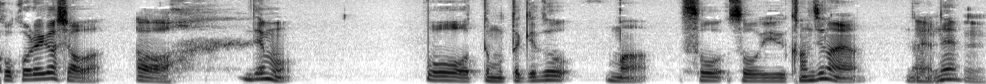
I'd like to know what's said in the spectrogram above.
こ、これがシャワあー。でも、おーって思ったけど、まあ、そう、そういう感じなんや、あ。なんよね。うん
